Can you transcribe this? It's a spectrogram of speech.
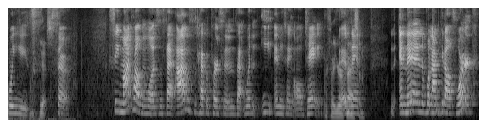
we use. Yes. So, see, my problem was is that I was the type of person that wouldn't eat anything all day. So you were and fasting. Then, and then when I'd get off work,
